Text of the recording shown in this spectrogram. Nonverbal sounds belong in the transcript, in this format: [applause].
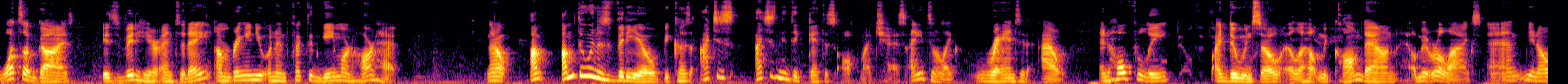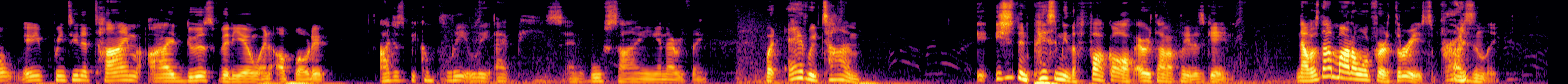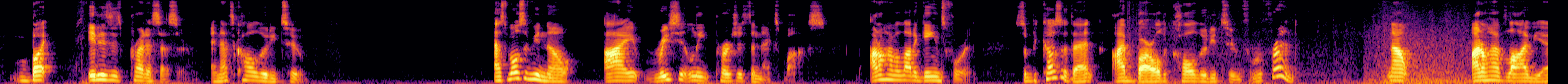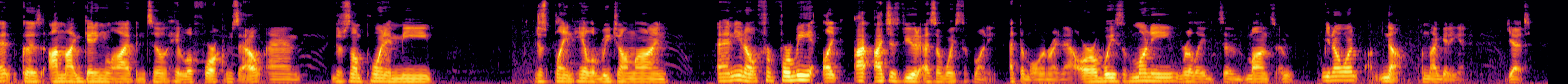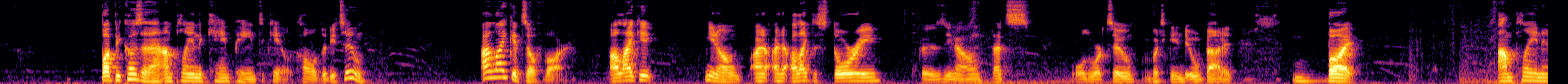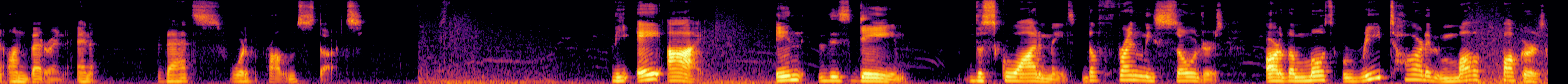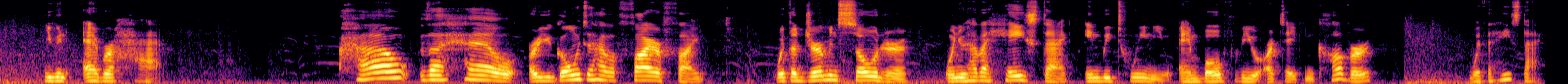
What's up guys, it's Vit here and today I'm bringing you an infected game on Hardhat. Now, I'm, I'm doing this video because I just I just need to get this off my chest. I need to like rant it out and hopefully by doing so it'll help me calm down, help me relax and you know maybe between the time I do this video and upload it I just be completely at peace and woosahing and everything. But every time it's just been pissing me the fuck off every time I play this game. Now, it's not Modern Warfare 3, surprisingly, but it is its predecessor, and that's Call of Duty 2. As most of you know, I recently purchased an Xbox. I don't have a lot of games for it, so because of that, I borrowed Call of Duty 2 from a friend. Now, I don't have live yet because I'm not getting live until Halo 4 comes out, and there's no point in me just playing Halo Reach Online and you know, for, for me, like I, I just view it as a waste of money at the moment right now, or a waste of money related to months. And you know what? No, I'm not getting it yet. But because of that, I'm playing the campaign to Call of Duty 2. I like it so far. I like it. You know, I, I, I like the story because you know that's World War II. What you can do about it? But I'm playing it on veteran, and that's where the problem starts the AI in this game, the squad mates, the friendly soldiers, are the most retarded motherfuckers you can ever have. How the hell are you going to have a firefight with a German soldier when you have a haystack in between you and both of you are taking cover with the haystack?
